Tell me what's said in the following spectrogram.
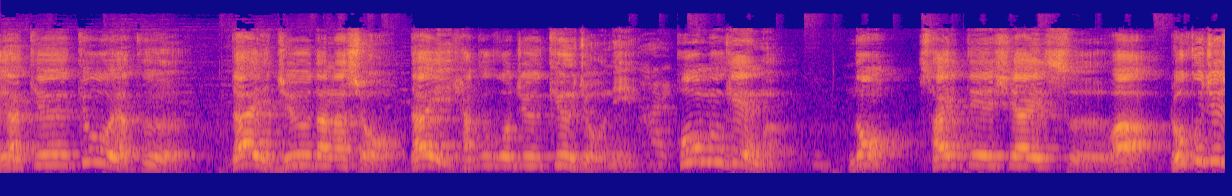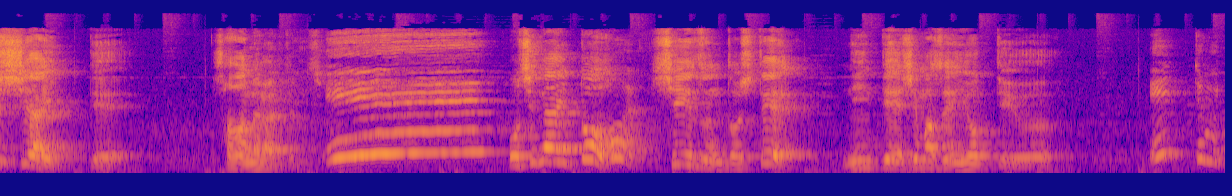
野球協約第17章第159条に、はい。ホームゲームの最低試合数は60試合って定められてるんですよ。ええをしないとはい。シーズンとして認定しませんよっていう。ー、えでもも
